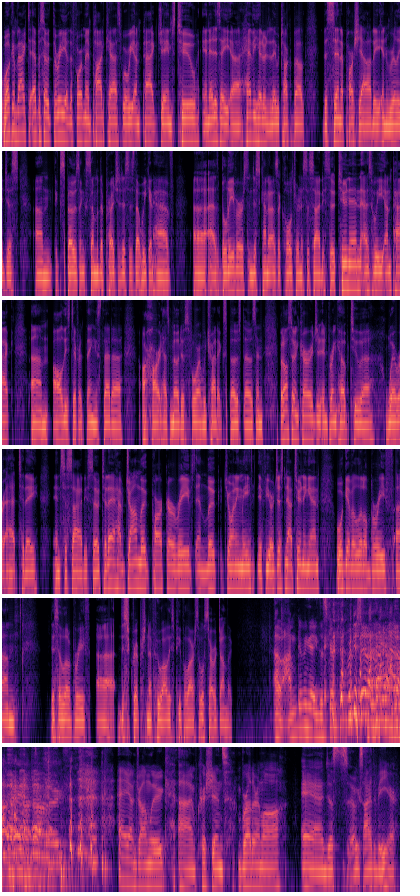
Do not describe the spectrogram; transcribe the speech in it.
Welcome back to episode three of the Fort podcast, where we unpack James 2. And it is a uh, heavy hitter today. We talk about the sin of partiality and really just um, exposing some of the prejudices that we can have uh, as believers and just kind of as a culture and a society. So tune in as we unpack um, all these different things that uh, our heart has motives for, and we try to expose those, and but also encourage and bring hope to uh, where we're at today in society. So today I have John Luke Parker Reeves and Luke joining me. If you are just now tuning in, we'll give a little brief. Um, just a little brief uh, description of who all these people are. So we'll start with John Luke. Oh, I'm giving a description. we just said, "Hey, I'm John, hey, I'm John Luke." hey, I'm John Luke. I'm Christian's brother-in-law, and just so excited to be here.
